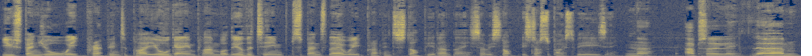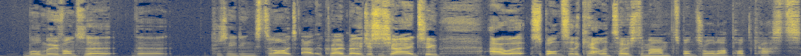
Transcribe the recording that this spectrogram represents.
you spend your week prepping to play your game plan, but the other team spends their week prepping to stop you, don't they? So it's not it's not supposed to be easy. No, absolutely. Um, we'll move on to the proceedings tonight at the Croud Meadow. Just a shout out to our sponsor, the Kettle and Toaster Man, sponsor all our podcasts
